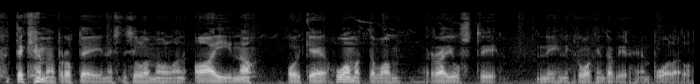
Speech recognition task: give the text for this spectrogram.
tekemään proteiineista, niin silloin me ollaan aina oikein huomattavan rajusti niihin ruokintavirheen puolella.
